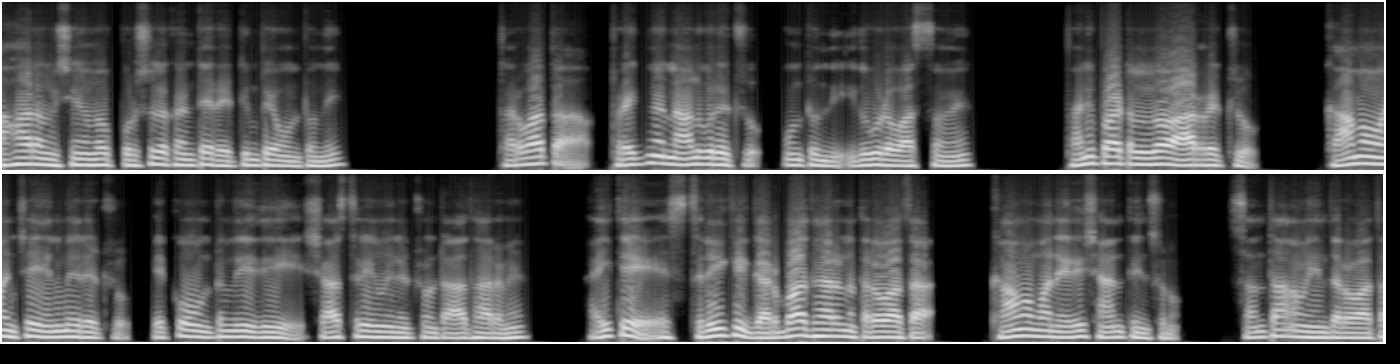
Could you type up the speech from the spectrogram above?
ఆహారం విషయంలో పురుషుల కంటే రెట్టింపే ఉంటుంది. తర్వాత ప్రజ్ఞ నాలుగు రెట్లు ఉంటుంది. ఇది కూడా వాస్తవమే. పనిపాటల్లో ఆరు రెట్లు కామవంచే ఎనిమిది రెట్లు ఎక్కువ ఉంటుంది. ఇది శాస్త్రీయమైనటువంటి ఆధారమే. అయితే స్త్రీకి గర్భాధారణ తర్వాత కామం అనేది శాంతించును. సంతానం అయిన తర్వాత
